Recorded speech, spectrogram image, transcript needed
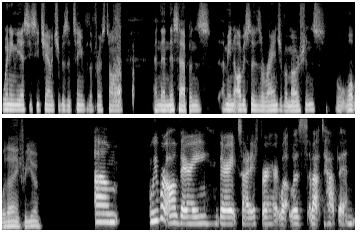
winning the SEC championship as a team for the first time, and then this happens. I mean, obviously, there's a range of emotions. What were they for you? Um, we were all very, very excited for what was about to happen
